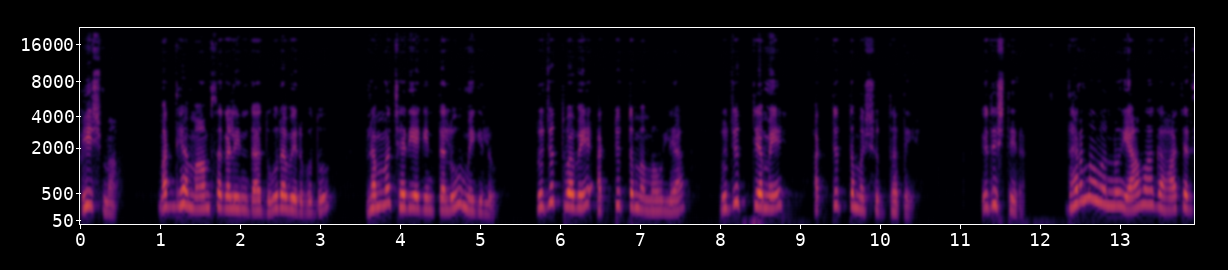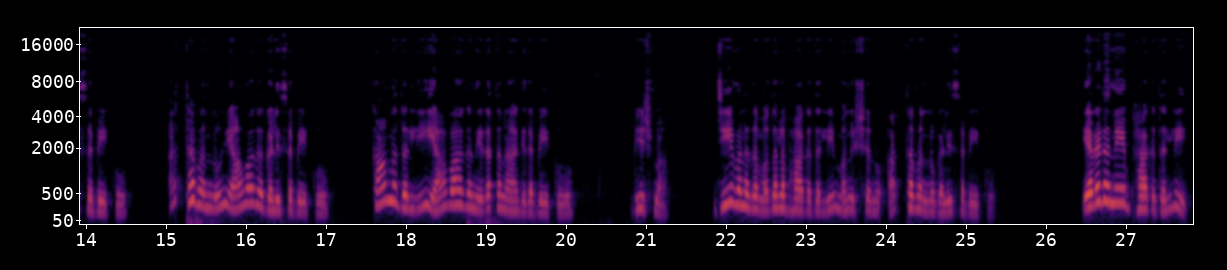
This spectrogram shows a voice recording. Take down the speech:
ಭೀಷ್ಮ ಮಧ್ಯ ಮಾಂಸಗಳಿಂದ ದೂರವಿರುವುದು ಬ್ರಹ್ಮಚರ್ಯಗಿಂತಲೂ ಮಿಗಿಲು. ರುಜುತ್ವವೇ ಅತ್ಯುತ್ತಮ ಮೌಲ್ಯ, ರುಜುತ್ಯಮೇ ಅತ್ಯುತ್ತಮ ಶುದ್ಧತೆ. ಯುಧಿಷ್ಠಿರ, ಧರ್ಮವನ್ನು ಯಾವಾಗ ಆಚರಿಸಬೇಕು, ಅರ್ಥವನ್ನು ಯಾವಾಗ ಗಳಿಸಬೇಕು, ಕಾಮದಲ್ಲಿ ಯಾವಾಗ ನಿರತನಾಗಿರಬೇಕು? ಭೀಷ್ಮ, ಜೀವನದ ಮೊದಲ ಭಾಗದಲ್ಲಿ ಮನುಷ್ಯನು ಅರ್ಥವನ್ನು ಗಳಿಸಬೇಕು. ಎರಡನೇ ಭಾಗದಲ್ಲಿ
